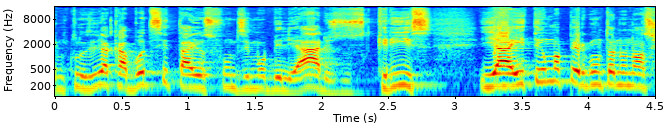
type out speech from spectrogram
inclusive acabou de citar os fundos imobiliários, os CRIs, e aí tem uma pergunta no nosso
